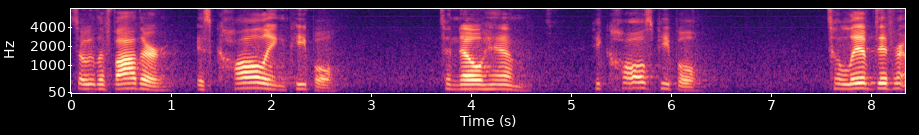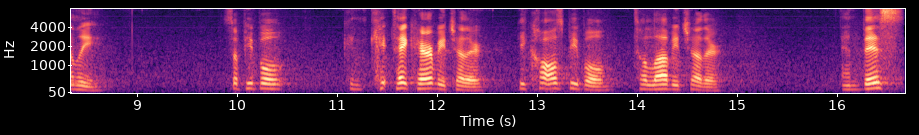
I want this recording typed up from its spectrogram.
So the Father is calling people to know him. He calls people to live differently so people can take care of each other. He calls people to love each other. And this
